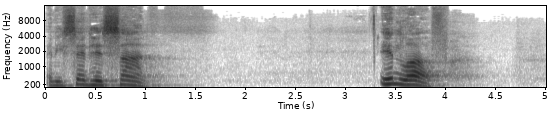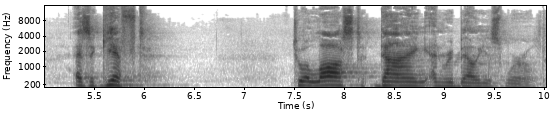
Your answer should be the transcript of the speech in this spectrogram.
And he sent his son in love as a gift to a lost, dying, and rebellious world.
